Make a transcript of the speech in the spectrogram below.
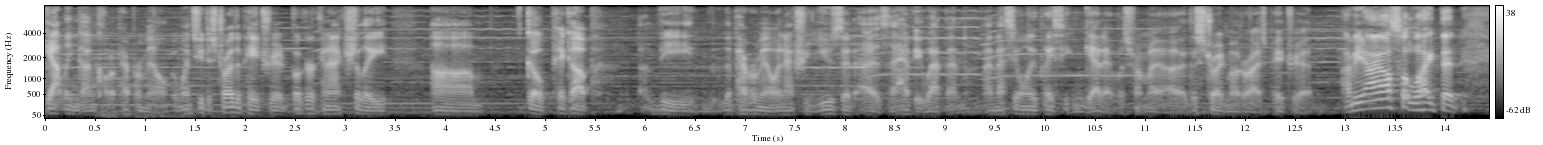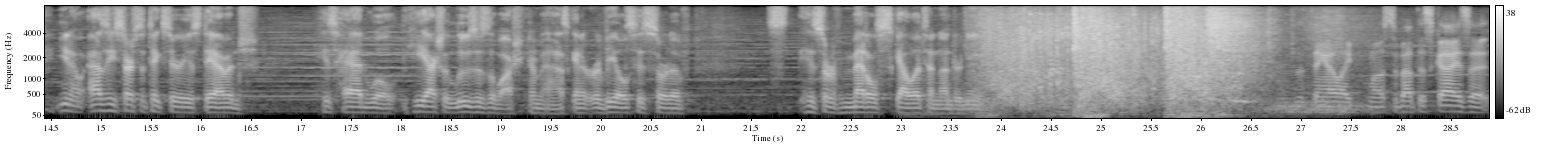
Gatling gun called a Peppermill. And once you destroy the Patriot, Booker can actually um, go pick up the the Peppermill and actually use it as a heavy weapon. And that's the only place he can get it was from a, a destroyed motorized Patriot. I mean, I also like that, you know, as he starts to take serious damage, his head will, he actually loses the Washington mask and it reveals his sort of, his sort of metal skeleton underneath. The thing I like most about this guy is that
